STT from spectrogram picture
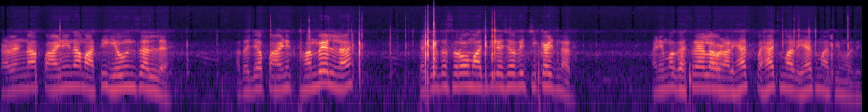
कारण ना पाणी ना माती घेऊन चाललंय. आता जेव्हा पाणी थांबेल ना त्याच्यानंतर सर्व माती त्याच्यावरती चिकटणार. आणि मग घसरायला लावणार ह्याच ह्याच माती ह्याच मातीमध्ये.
